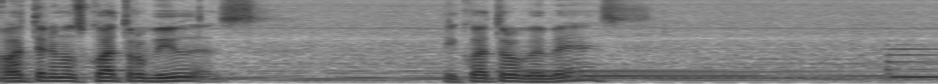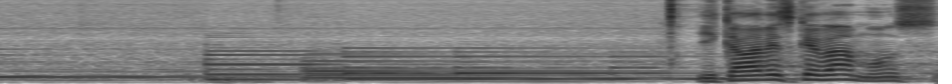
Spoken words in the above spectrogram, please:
Ahora tenemos cuatro viudas y cuatro bebés. Y cada vez que vamos,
